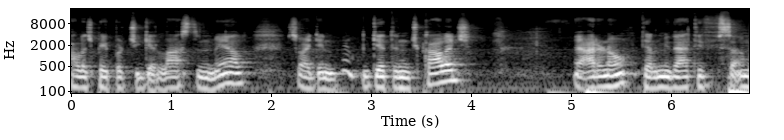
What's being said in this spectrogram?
college paper to get lost in mail, so I didn't get into college I don't know. Tell me that if some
